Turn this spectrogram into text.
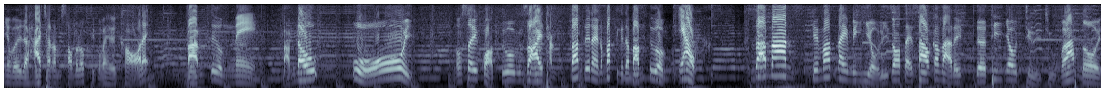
Nhưng mà bây giờ hai trăm năm sáu block thì có vẻ hơi khó đấy. Bám tường nè bám đâu? Ôi, nó xây quả tường dài thẳng tắt thế này nó bắt người ta bám tường. Eo, dã man. Cái mắt này mình hiểu lý do tại sao các bạn ấy ờ, thi nhau chửi chủ map rồi.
